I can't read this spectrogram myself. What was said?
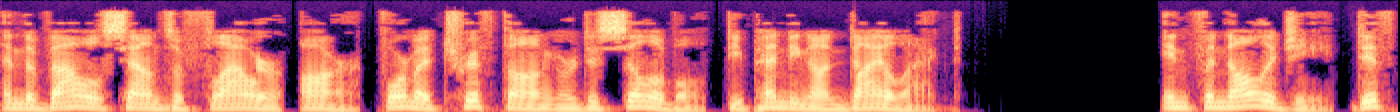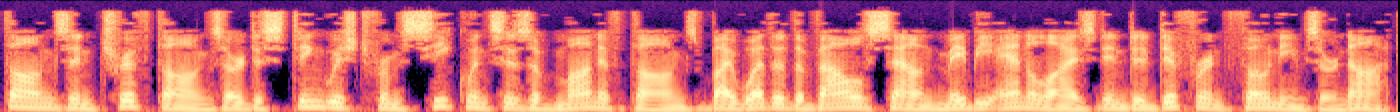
and the vowel sounds of flower, r, form a triphthong or disyllable, depending on dialect. In phonology, diphthongs and triphthongs are distinguished from sequences of monophthongs by whether the vowel sound may be analyzed into different phonemes or not.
